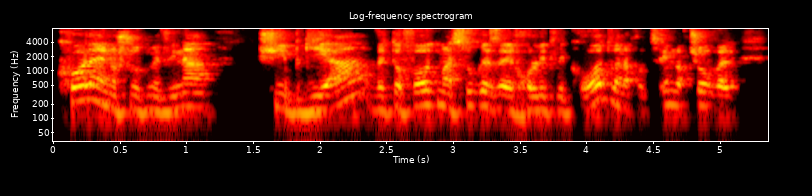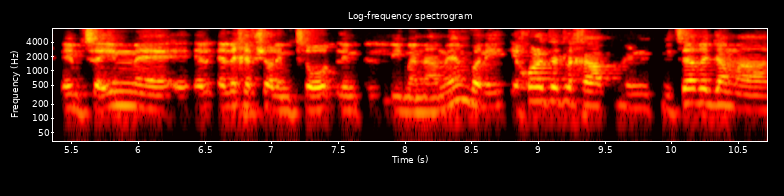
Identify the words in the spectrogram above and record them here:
כל האנושות מבינה שהיא פגיעה, ותופעות מהסוג הזה יכולות לקרות, ואנחנו צריכים לחשוב על אמצעים, אה, על איך אפשר למצוא, להימנע מהם, ואני יכול לתת לך, נצא רגע מה,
